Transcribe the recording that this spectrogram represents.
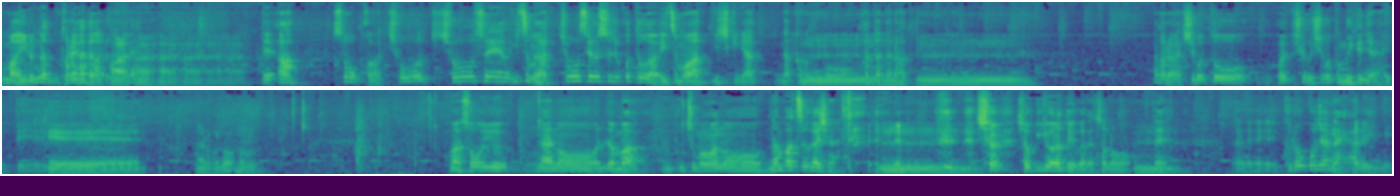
まあいろんな捉え方があるからね、であそうか調調整をいつもだ調整をすることがいつもあ意識にあなんかあったんだなっていうだから仕事割と仕事向いてんじゃないってえ。ー、なるほど、まあそういうあのあれではまあうちもあのナンバー2会社なんで。職業だというかねそのね、えー黒子じゃないある意味、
